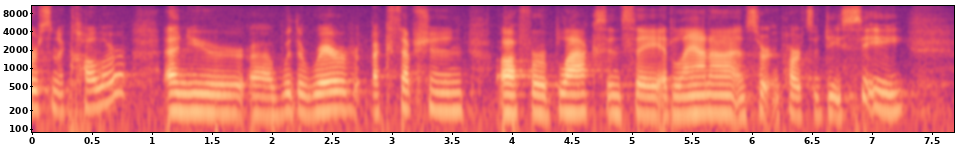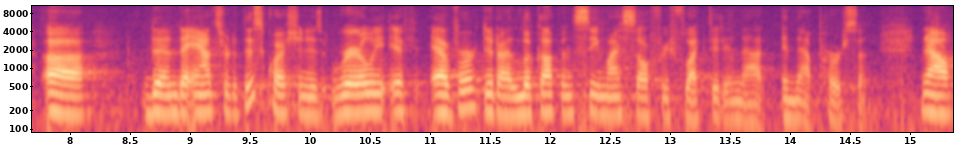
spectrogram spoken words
person of color and you're, uh, with a rare exception uh, for blacks in, say, Atlanta and certain parts of DC, uh, then the answer to this question is rarely, if ever, did I look up and see myself reflected in that, in that person. Now,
